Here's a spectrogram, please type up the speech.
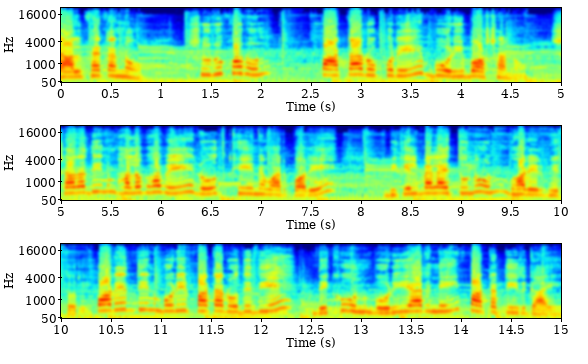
ডাল ফেটানো, শুরু করুন পাটার ওপরে বড়ি বসানো। সারাদিন ভালোভাবে রোদ খেয়ে নেওয়ার পরে বিকেল বেলায় তুলুন ঘরের ভেতরে। পরের দিন বড়ির পাটা রোদে দিয়ে দেখুন বড়ি আর নেই পাটাটির গায়ে।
